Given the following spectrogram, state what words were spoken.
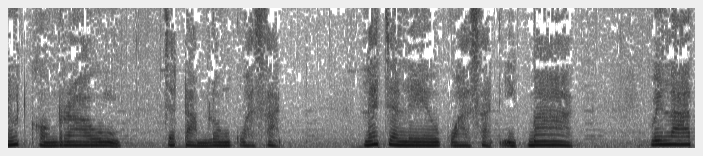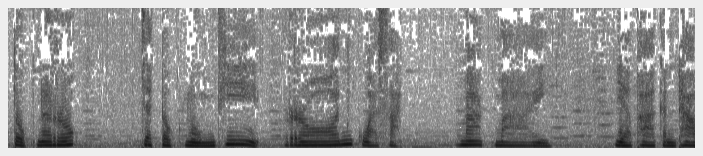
นุษย์ของเราจะต่ำลงกว่าสัตว์ และจะเลวกว่าสัตว์อีกมาก เวลาตกนรก จะตกหลุมที่ร้อนกว่าสัตว์มากมาย อย่าพากันทำ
